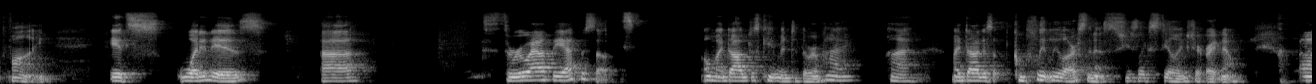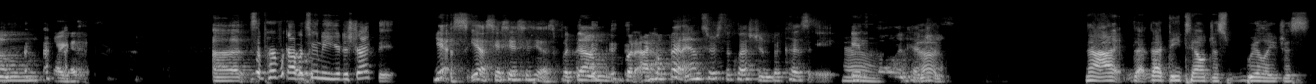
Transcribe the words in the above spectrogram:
fine. It's what it is uh, throughout the episodes. Oh, my dog just came into the room. Hi, hi. My dog is completely larcenous. She's like stealing shit right now. Um, I guess. Uh, it's a perfect opportunity. You're distracted. Yes, yes, yes, yes, yes, yes. But um, but I hope that answers the question because it, yeah, it's all intentional. No, I, that that detail just really just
